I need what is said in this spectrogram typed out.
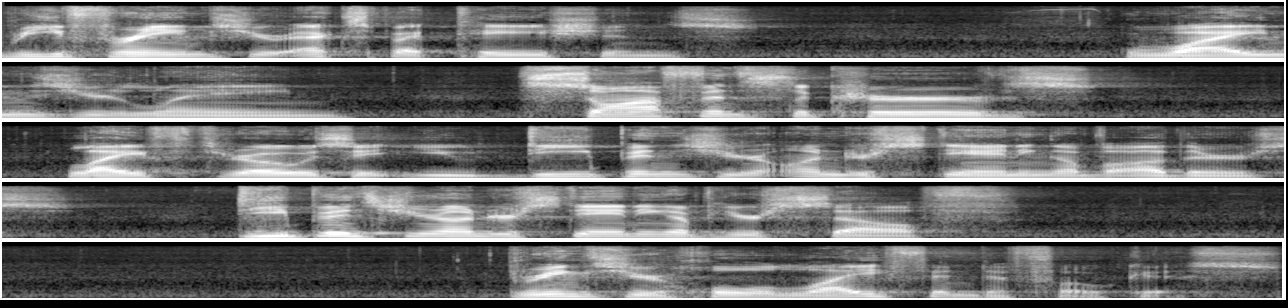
reframes your expectations, widens your lane, softens the curves life throws at you deepens your understanding of others, deepens your understanding of yourself, brings your whole life into focus,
